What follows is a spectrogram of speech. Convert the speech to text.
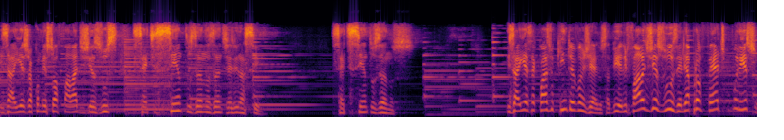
Isaías já começou a falar de Jesus 700 anos antes de ele nascer. 700 anos. Isaías é quase o quinto evangelho, sabia? Ele fala de Jesus, ele é profético por isso.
